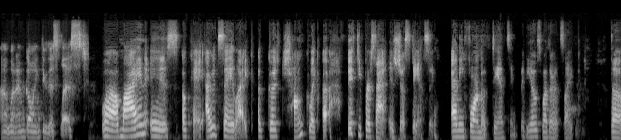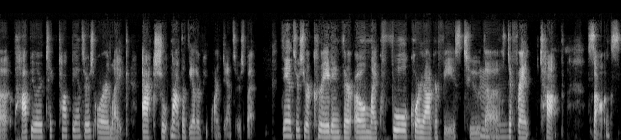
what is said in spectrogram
uh, when I'm going through this list. Well, mine is okay. I would say like a good chunk, like a fifty percent, is just dancing. Any form of dancing videos, whether it's like the popular TikTok dancers or like actual. Not that the other people aren't dancers, but dancers who are creating their own like full choreographies to the Mhm. different top songs.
